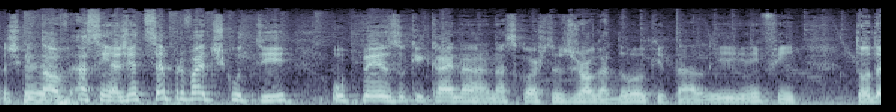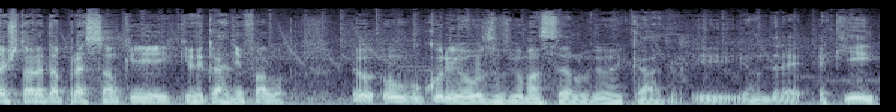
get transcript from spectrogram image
Acho É. que talvez. Assim, a gente sempre vai discutir o peso que cai na- nas costas do jogador que tá ali, enfim. Toda a história da pressão que, que o Ricardinho falou. Eu- o, o curioso, viu, Marcelo, viu, Ricardo e André, é que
